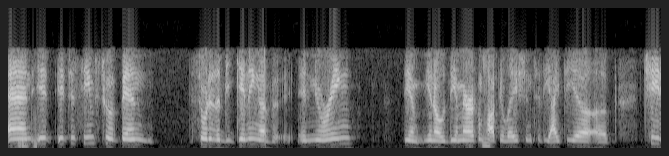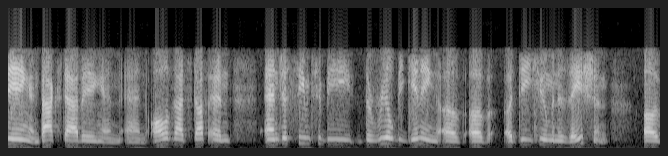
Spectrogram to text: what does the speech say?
And Mm-hmm. it it just seems to have been sort of the beginning of inuring the um, you know the American Mm-hmm. population to the idea of cheating and backstabbing and and all of that stuff and and just seemed to be the real beginning of of a dehumanization of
